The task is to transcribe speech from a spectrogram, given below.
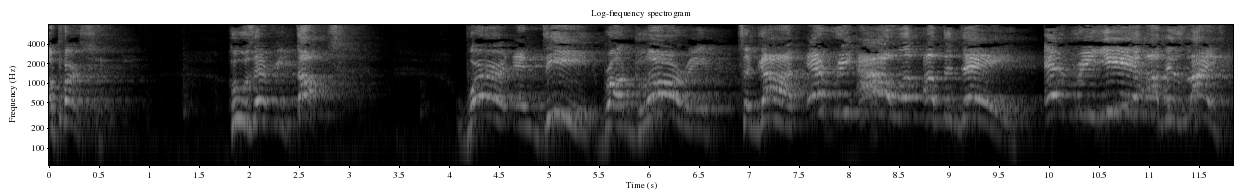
a person whose every thought, word, and deed brought glory to God every hour of the day, every year of his life.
